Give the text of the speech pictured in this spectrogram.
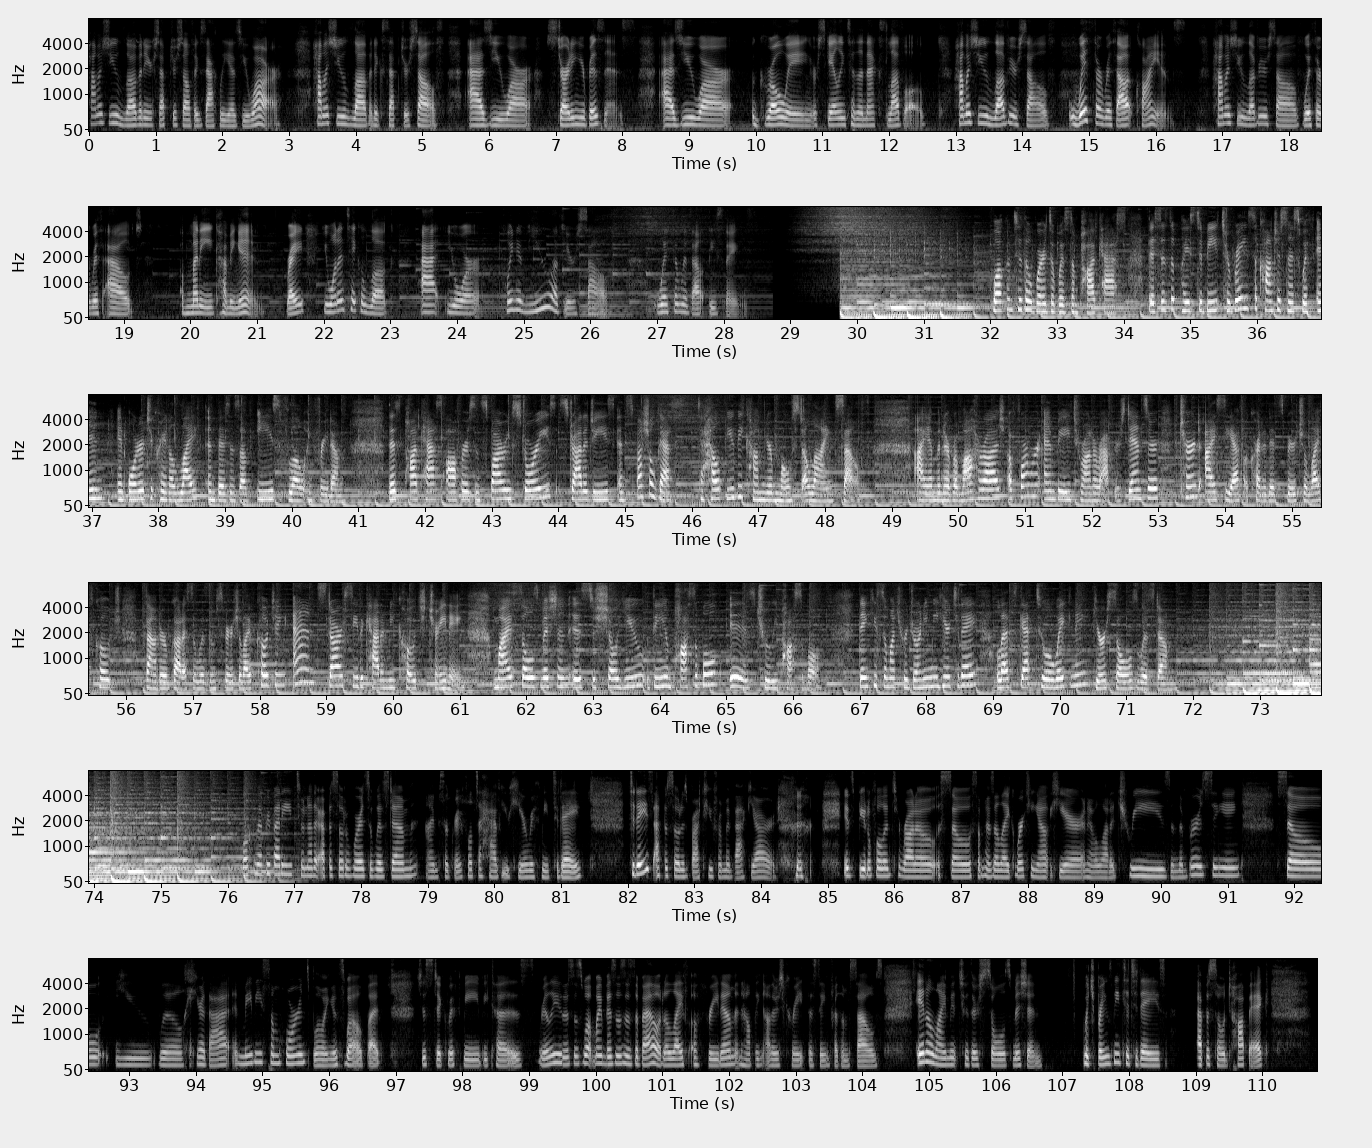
How much do you love and accept yourself exactly as you are? How much do you love and accept yourself as you are starting your business, as you are growing or scaling to the next level? How much do you love yourself with or without clients? How much do you love yourself with or without money coming in, right? You want to take a look at your point of view of yourself with and without these things. Welcome to the Words of Wisdom podcast. This is the place to be to raise the consciousness within in order to create a life and business of ease, flow, and freedom. This podcast offers inspiring stories, strategies, and special guests to help you become your most aligned self. I am Minerva Maharaj, a former NBA Toronto Raptors dancer turned ICF accredited spiritual life coach, founder of Goddess of Wisdom Spiritual Life Coaching, and Starseed Academy coach training. My soul's mission is to show you the impossible is truly possible. Thank you so much for joining me here today. Let's get to awakening your soul's wisdom. Welcome, everybody, to another episode of Words of Wisdom. I'm so grateful to have you here with me today. Today's episode is brought to you from my backyard. it's beautiful in Toronto, so sometimes I like working out here and I have a lot of trees and the birds singing. So you will hear that and maybe some horns blowing as well. But just stick with me because really, this is what my business is about a life of freedom and helping others create the same for themselves in alignment to their soul's mission. Which brings me to today's episode topic.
